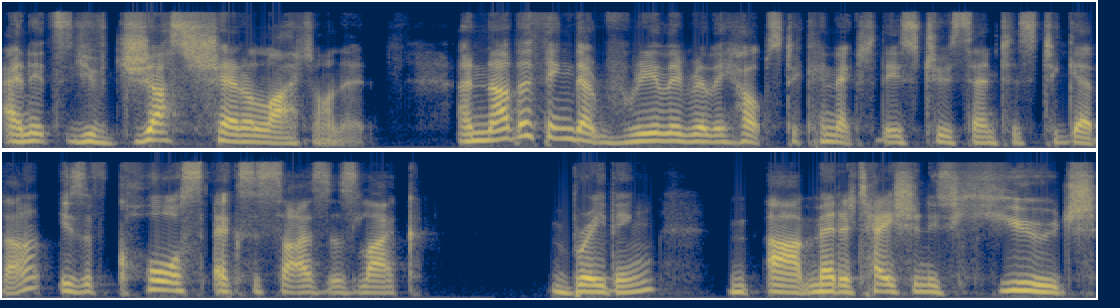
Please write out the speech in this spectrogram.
and it's you've just shed a light on it. Another thing that really, really helps to connect these two centers together is, of course, exercises like breathing, uh, meditation is huge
